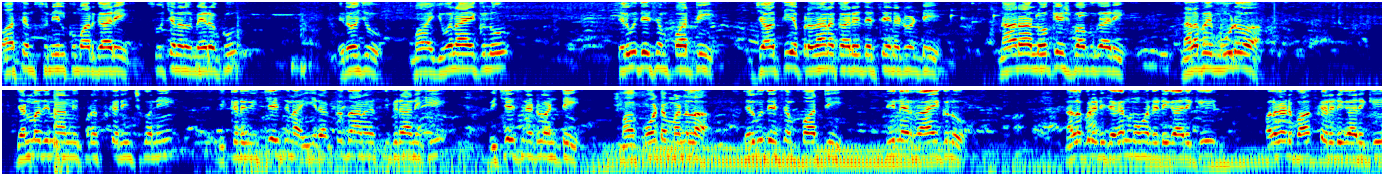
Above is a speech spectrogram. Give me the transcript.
వాసెం సునీల్ కుమార్ గారి సూచనల మేరకు ఈరోజు మా యువ నాయకులు తెలుగుదేశం పార్టీ జాతీయ ప్రధాన కార్యదర్శి అయినటువంటి నారా లోకేష్ బాబు గారి నలభై మూడవ జన్మదినాన్ని పురస్కరించుకొని ఇక్కడ విచ్చేసిన ఈ రక్తదాన శిబిరానికి విచ్చేసినటువంటి మా కోట మండల తెలుగుదేశం పార్టీ సీనియర్ నాయకులు నలపరెడ్డి జగన్మోహన్ రెడ్డి గారికి పలగడి భాస్కర్ రెడ్డి గారికి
